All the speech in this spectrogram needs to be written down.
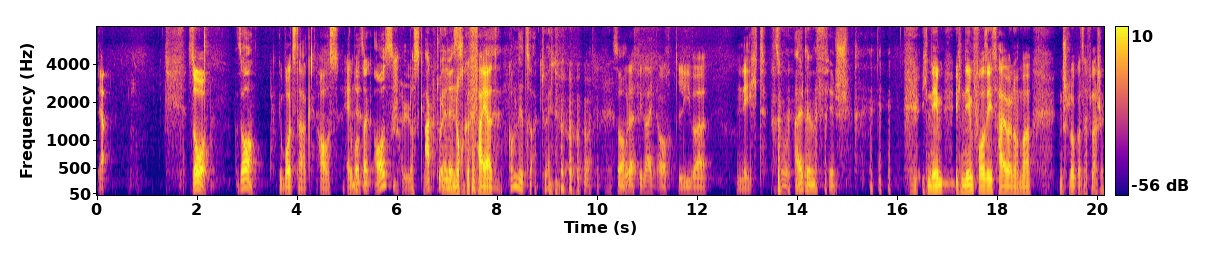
Ja. So, So, Geburtstag aus. Ende. Geburtstag aus. Schloss ge Aktuelles. noch gefeiert. Kommen wir zu aktuell. So, Oder vielleicht auch lieber nicht. zu altem Fisch. Ich nehme ich nehm vorsichtshalber nochmal einen Schluck aus der Flasche.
